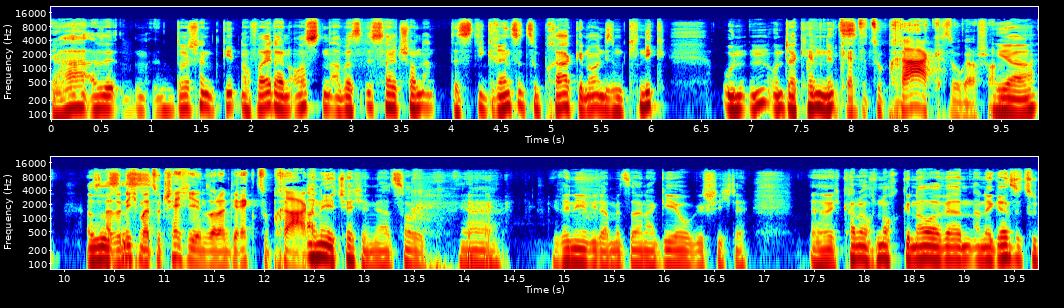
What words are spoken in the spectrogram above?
ja, also Deutschland geht noch weiter in den Osten, aber es ist halt schon, das ist die Grenze zu Prag, genau in diesem Knick unten unter Chemnitz. Grenze zu Prag sogar schon. Ja. Also, Also nicht ist- mal zu Tschechien, sondern direkt zu Prag. Ah nee, Tschechien, ja, sorry. Ja, ja. René wieder mit seiner Geo-Geschichte. Äh, ich kann auch noch genauer werden an der Grenze zu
